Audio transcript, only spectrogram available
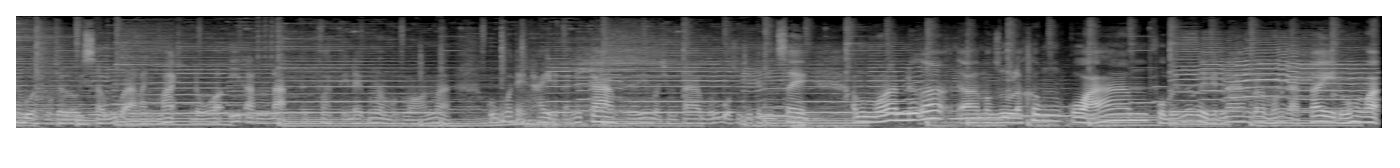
theo đuổi một cái lối sống gọi là lành mạnh, đúng không? Ít ăn đạm thực vật thì đây cũng là một món mà cũng có thể thay được cả nước cam nếu như mà chúng ta muốn bổ sung vitamin C một món ăn nữa à, mặc dù là không quá phổ biến với người Việt Nam đó là món gà tây đúng không ạ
